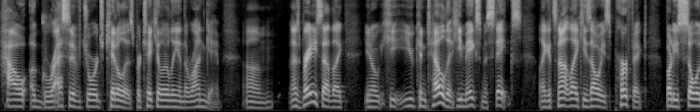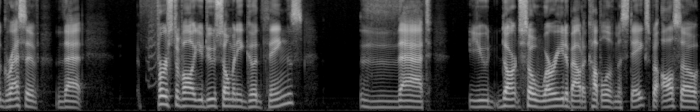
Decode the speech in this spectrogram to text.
how aggressive George Kittle is, particularly in the run game. As Brady said, like you know, he you can tell that he makes mistakes. Like it's not like he's always perfect, but he's so aggressive that first of all, you do so many good things that you aren't so worried about a couple of mistakes, but also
